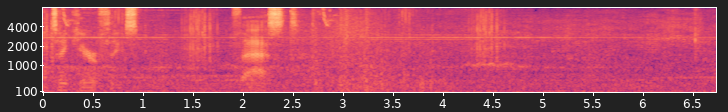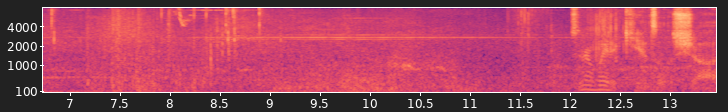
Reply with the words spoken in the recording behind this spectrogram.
I'll take care of things fast. Is there a way to cancel the shot?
